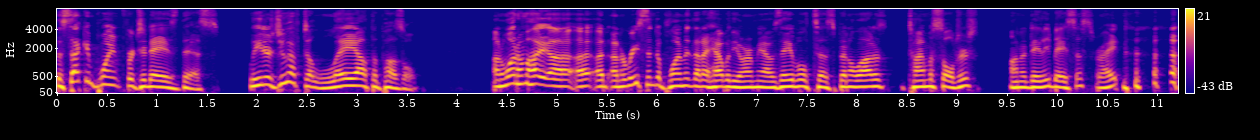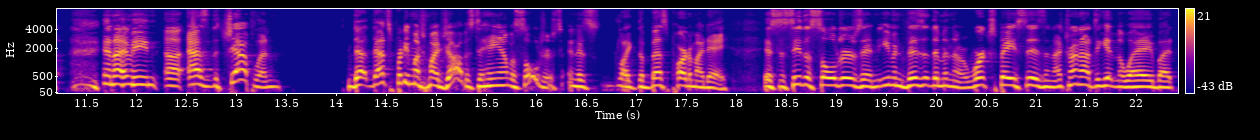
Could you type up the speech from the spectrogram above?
The second point for today is this leaders, you have to lay out the puzzle. On one of my, uh, uh, on a recent deployment that I had with the Army, I was able to spend a lot of time with soldiers on a daily basis, right? and I mean, uh, as the chaplain, that that's pretty much my job is to hang out with soldiers and it's like the best part of my day is to see the soldiers and even visit them in their workspaces and i try not to get in the way but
